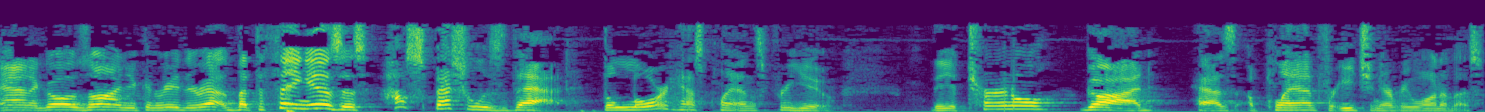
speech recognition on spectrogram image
And it goes on, you can read the rest. But the thing is, is how special is that? The Lord has plans for you. The eternal God has a plan for each and every one of us.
